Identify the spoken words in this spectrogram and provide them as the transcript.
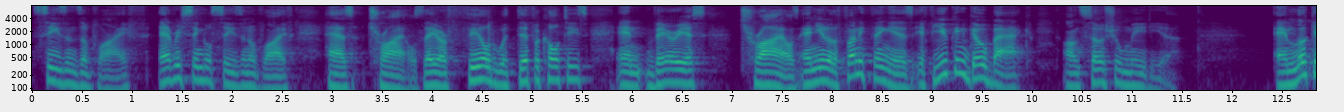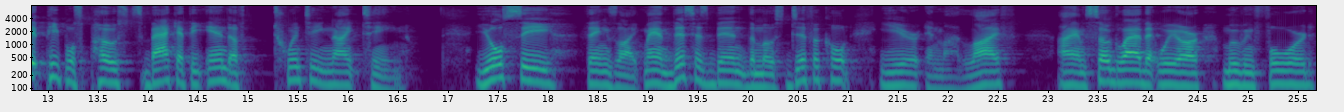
seasons of life, every single season of life has trials. They are filled with difficulties and various trials. And, you know, the funny thing is, if you can go back on social media and look at people's posts back at the end of 2019, you'll see things like, man, this has been the most difficult year in my life. I am so glad that we are moving forward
